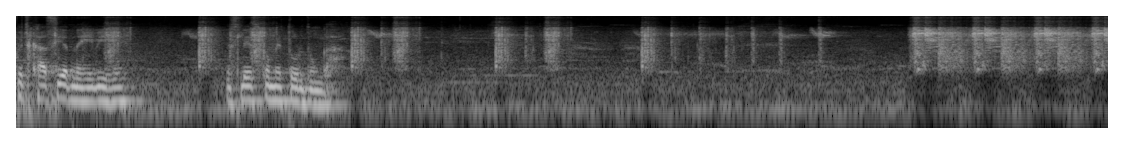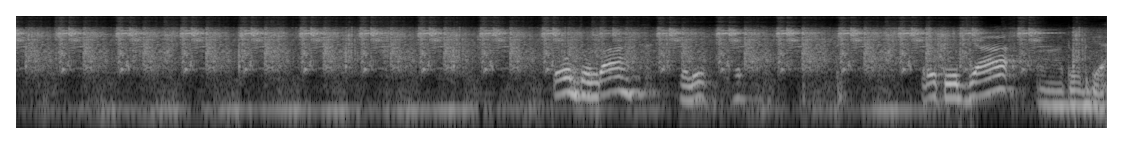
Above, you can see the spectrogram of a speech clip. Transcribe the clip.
कुछ खासियत नहीं भी है। इसलिए इसको मैं तोड़ दूँगा। चलिए अरे टूट जा हाँ टूट गया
